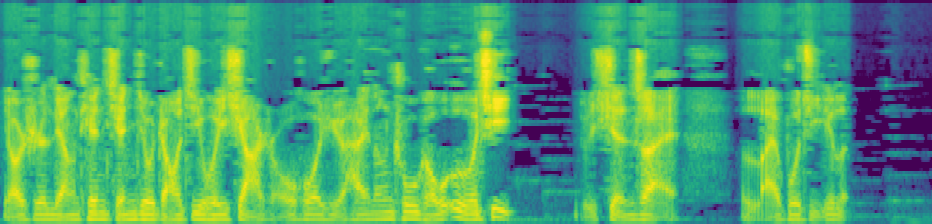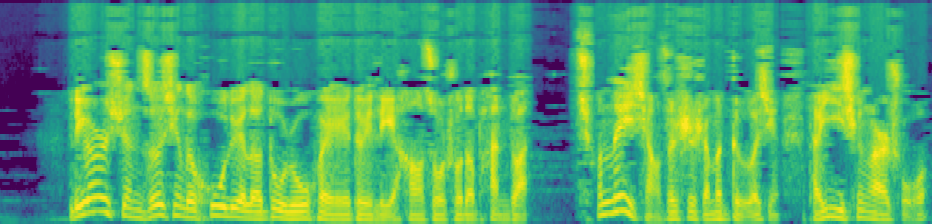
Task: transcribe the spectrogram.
要是两天前就找机会下手，或许还能出口恶气。现在来不及了。李二选择性的忽略了杜如晦对李浩做出的判断。就那小子是什么德行，他一清二楚。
